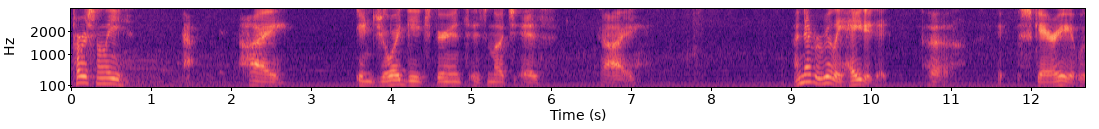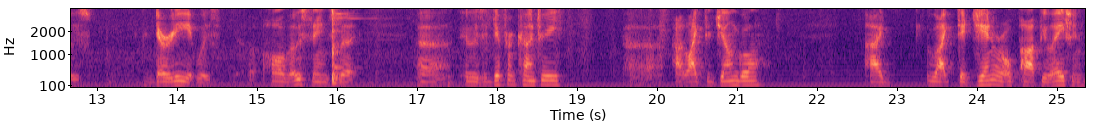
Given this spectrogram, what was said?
Personally, I- enjoyed the experience as much as I. I never really hated it. Uh, it was scary. It was dirty. It was all those things, but uh, it was a different country. Uh, I liked the jungle. I liked the general population.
